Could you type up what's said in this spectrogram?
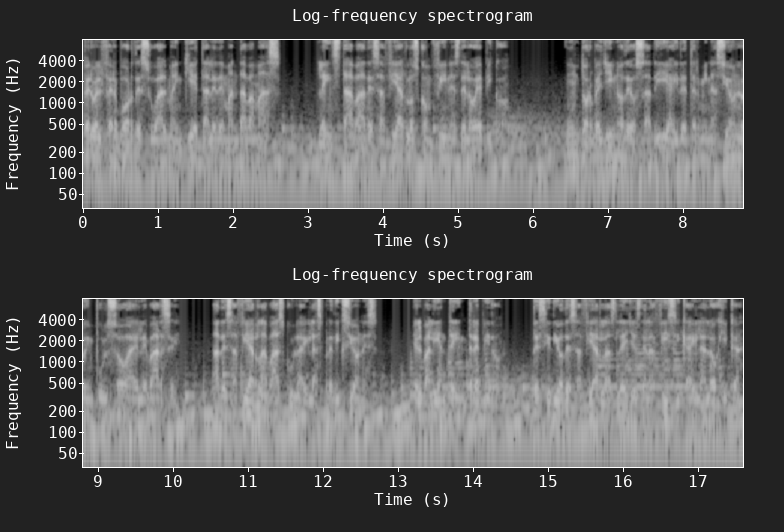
Pero el fervor de su alma inquieta le demandaba más, le instaba a desafiar los confines de lo épico. Un torbellino de osadía y determinación lo impulsó a elevarse, a desafiar la báscula y las predicciones. El valiente intrépido decidió desafiar las leyes de la física y la lógica,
